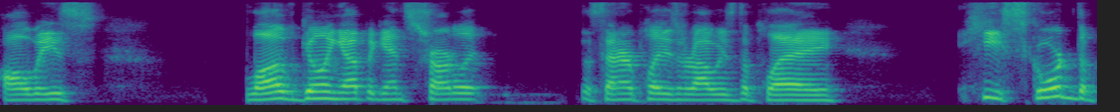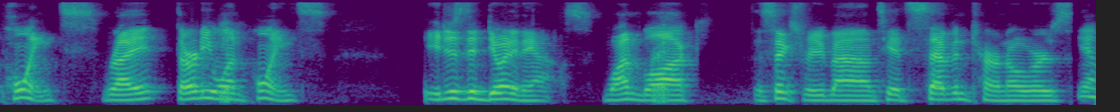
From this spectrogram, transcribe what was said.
always Love going up against Charlotte. The center plays are always the play. He scored the points, right? 31 yeah. points. He just didn't do anything else. One block, right. the six rebounds. He had seven turnovers. Yeah,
